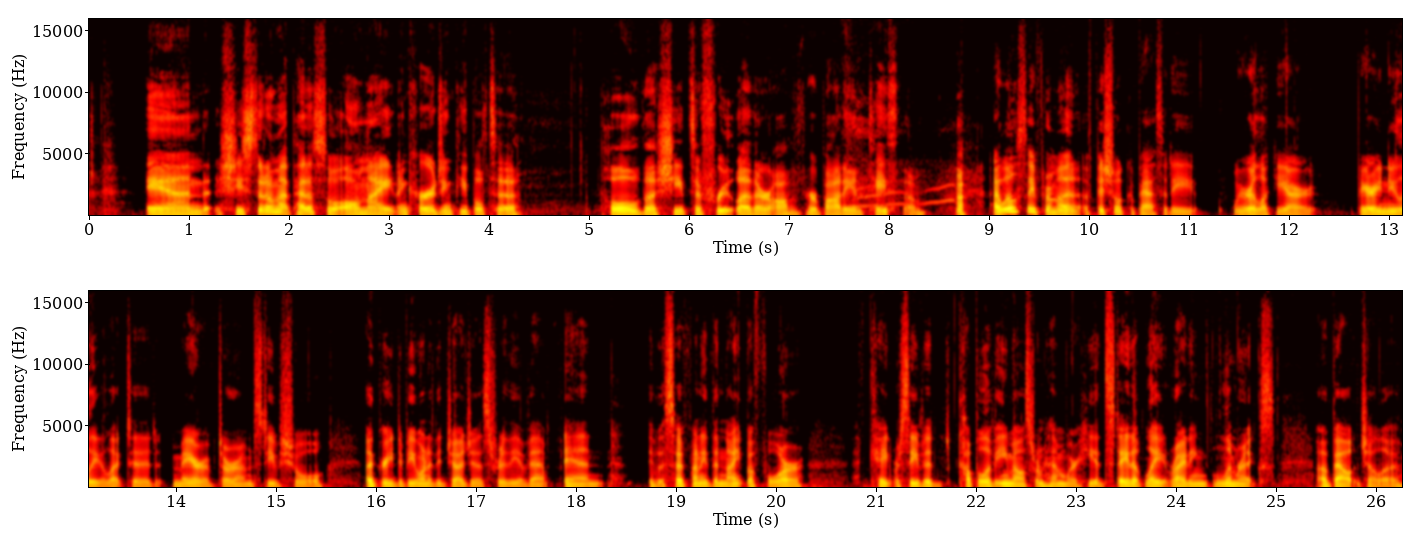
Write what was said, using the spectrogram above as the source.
and she stood on that pedestal all night, encouraging people to pull the sheets of fruit leather off of her body and taste them. I will say, from an official capacity, we were lucky our very newly elected mayor of Durham, Steve Schewel, agreed to be one of the judges for the event. And it was so funny the night before, Kate received a couple of emails from him where he had stayed up late writing limericks about Jello.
